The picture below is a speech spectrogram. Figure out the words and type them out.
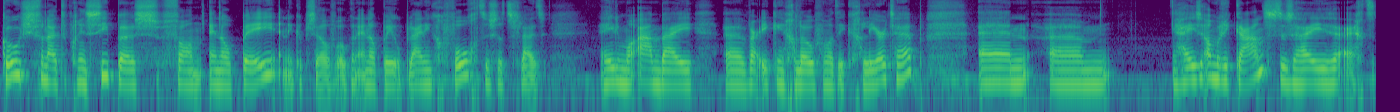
coacht vanuit de principes van NLP. En ik heb zelf ook een NLP-opleiding gevolgd. Dus dat sluit helemaal aan bij uh, waar ik in geloof en wat ik geleerd heb. En um, hij is Amerikaans, dus hij is echt,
